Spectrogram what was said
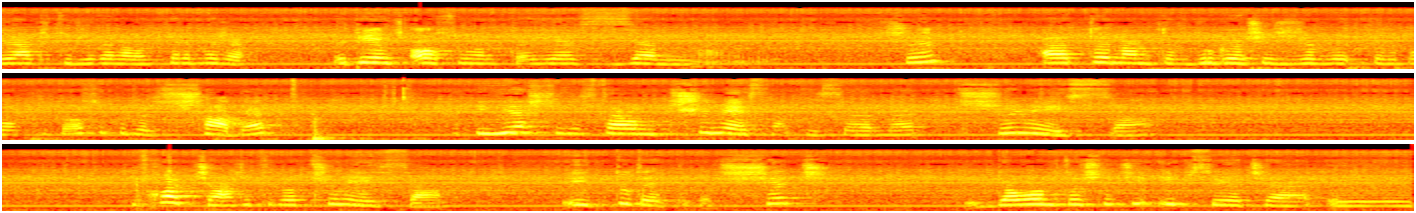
graczy, którzy grają na serwerze. 5 osób jest ze mną 3, ale to mam to w drugą sieć, żeby to było 5 osób, to jest Shadet. I jeszcze zostało mi 3 miejsca na ten serwer, 3 miejsca. I wchodźcie, macie tylko 3 miejsca. I tutaj tylko sieć, dołącz do sieci i wpisujecie, yy,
